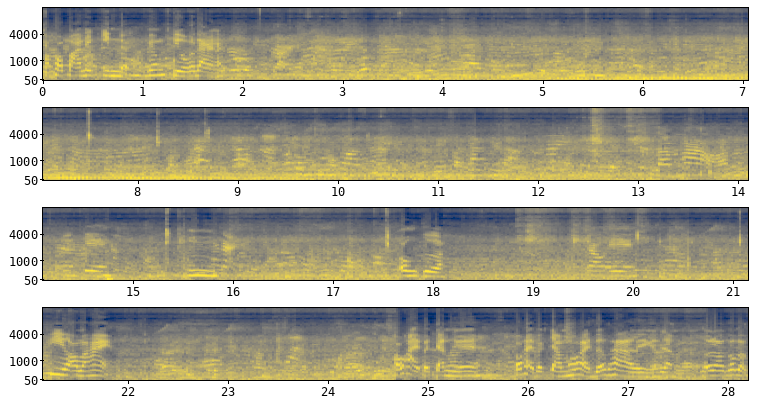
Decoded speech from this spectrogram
กระเพาะปลานี่กินแบบไม่ต้องเคี้ยวก็ได้นะรับมาเหรอ กางเกงอะอืมที่ไหนองค์เกลือ เราเองพี่เขาเอามาให้ เขาขายประจำอยู่ไงเขาขายประจำเขาขายเสื้อผ้าอะไรอย่างเงี้ยประจำอยู่แล้วแล้วเราก็แบบ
